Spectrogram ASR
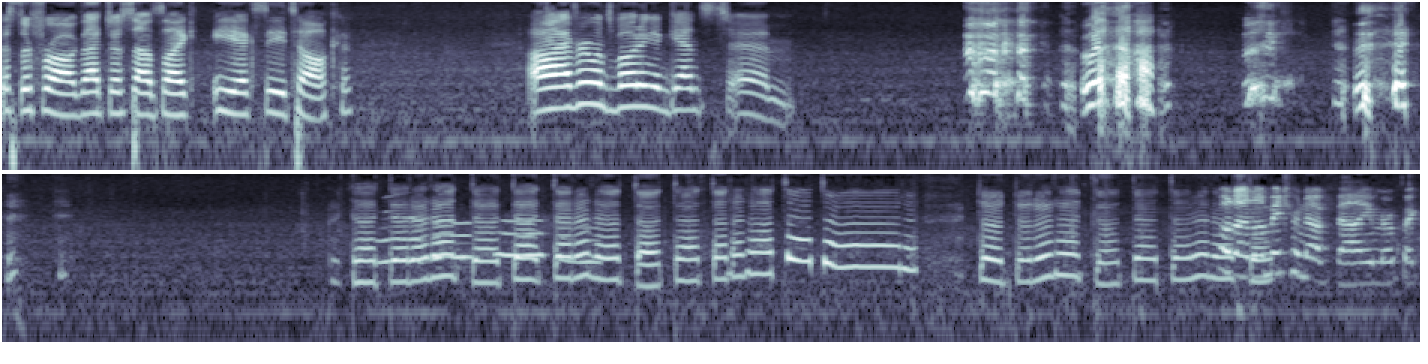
Mr. Frog, that just sounds like EXE talk. Uh, everyone's voting against him. Hold on, let me turn up volume real quick.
